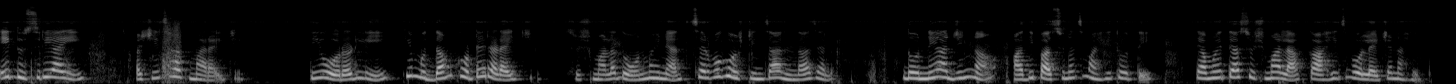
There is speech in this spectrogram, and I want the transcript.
ए दुसरी आई अशीच हाक मारायची. ती ओरडली की मुद्दाम खोटे रडायची. सुषमाला दोन महिन्यात सर्व गोष्टींचा अंदाज आला. दोन्ही आजींना आधीपासूनच माहीत होते. त्यामुळे त्या सुषमाला काहीच बोलायच्या नाहीत.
